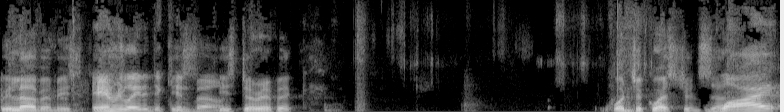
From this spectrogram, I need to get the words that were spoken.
We love him. He's, he's and related to Ken he's, Bone. he's terrific. What's your question, sir? Why?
